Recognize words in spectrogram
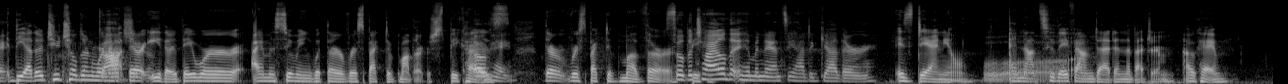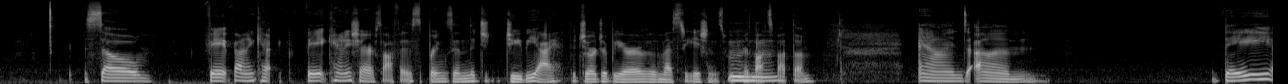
okay. The other two children were not there either. They were, I'm assuming, with their respective mothers because Okay. their respective mother. so the child that him and Nancy had together. is Daniel, and that's who they found dead in the bedroom. Okay. So, Fayette County, Fayette County Sheriff's Office brings in the G- GBI, the Georgia Bureau of Investigations. We've heard lots about them, and um, they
